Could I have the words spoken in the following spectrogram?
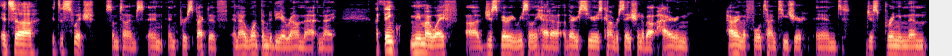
it's uh it's a switch sometimes in in perspective and i want them to be around that and i i think me and my wife uh, just very recently had a, a, very serious conversation about hiring hiring a full-time teacher and just bringing them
